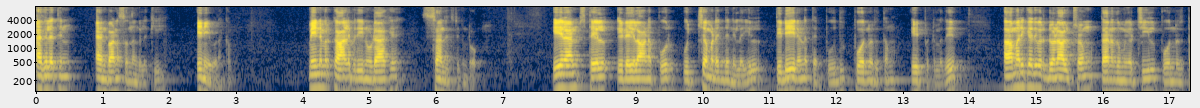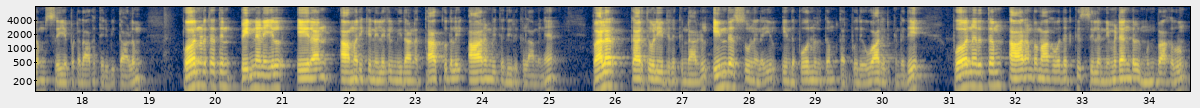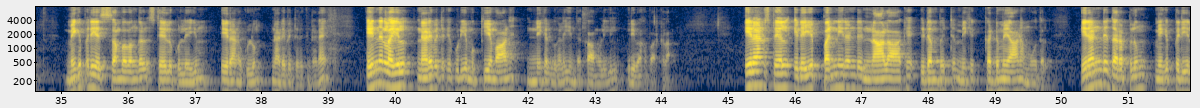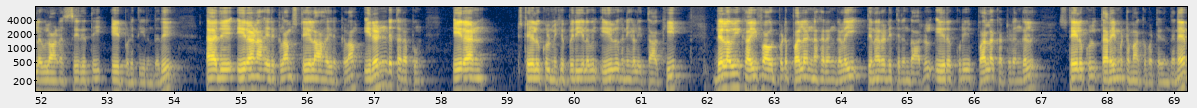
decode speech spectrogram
அகிலத்தின் அன்பான சொந்தங்களுக்கு இனிய வணக்கம். மீனவர் காலபதியினூடாக சந்தித்திருக்கின்றோம். ஈரான் ஸ்டேல் இடையிலான போர் உச்சமடைந்த நிலையில் திடீரென தற்போது போர் நிறுத்தம் ஏற்பட்டுள்ளது. அமெரிக்க அதிபர் டொனால்ட் ட்ரம்ப் தனது முயற்சியில் போர் நிறுத்தம் செய்யப்பட்டதாக தெரிவித்தாலும் போர் நிறுத்தத்தின் பின்னணியில் ஈரான் அமெரிக்க நிலைகள் மீதான தாக்குதலை ஆரம்பித்தது இருக்கலாம் என பலர் கருத்து வெளியிட்டிருக்கின்றார்கள். இந்த சூழ்நிலையில் இந்த போர் நிறுத்தம் தற்போது எவ்வாறு இருக்கின்றது? போர் நிறுத்தம் ஆரம்பமாகுவதற்கு சில நிமிடங்கள் முன்பாகவும் மிகப்பெரிய சம்பவங்கள் ஸ்டேலுக்குள்ளேயும் ஈரானுக்குள்ளும் நடைபெற்றிருக்கின்றன. இந்நிலையில் நடைபெற்றிருக்கக்கூடிய முக்கியமான நிகழ்வுகளை இந்த காணொளியில் விரிவாக பார்க்கலாம். ஈரான் ஸ்டேல் இடையே பன்னிரண்டு நாளாக இடம்பெற்ற மிக கடுமையான மோதல். இரண்டு தரப்பிலும் மிகப்பெரிய அளவிலான சேதத்தை ஏற்படுத்தியிருந்தது. அது ஈரானாக இருக்கலாம் ஸ்டேலாக இருக்கலாம். இரண்டு தரப்பும் ஈரான் ஸ்டேலுக்குள் மிகப்பெரிய அளவில் ஏவுகணைகளை தாக்கி டெலவி கைஃபா உட்பட பல நகரங்களை திணறடித்திருந்தார்கள். ஏறக்குறைய பல கட்டிடங்கள் ஸ்டேலுக்குள் தரைமட்டமாக்கப்பட்டிருந்தன.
